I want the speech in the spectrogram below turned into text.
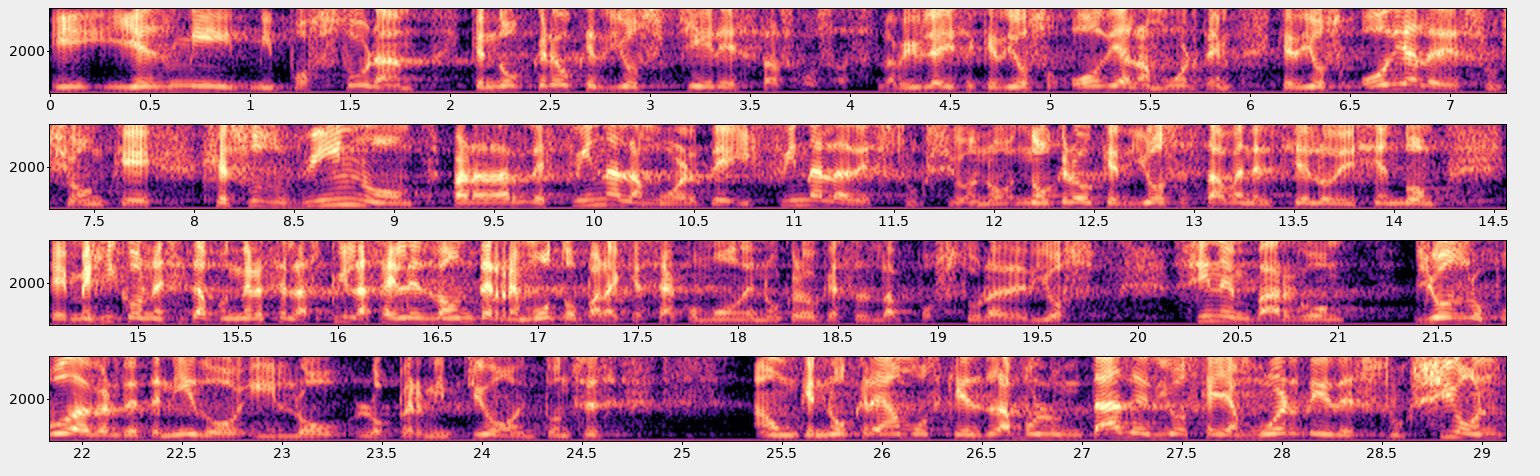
Y, es mi, postura que no creo que Dios quiere estas cosas. La Biblia dice que Dios odia la muerte, que Dios odia la destrucción, que Jesús vino para darle fin a la muerte y fin a la destrucción. No, creo que Dios estaba en el cielo diciendo, eh, México necesita ponerse las pilas, ahí les va un terremoto para que se acomode. No creo que esa es la postura de Dios. Sin embargo, Dios lo pudo haber detenido y lo, lo permitió. Entonces, aunque no creamos que es la voluntad de Dios que haya muerte y destrucción,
